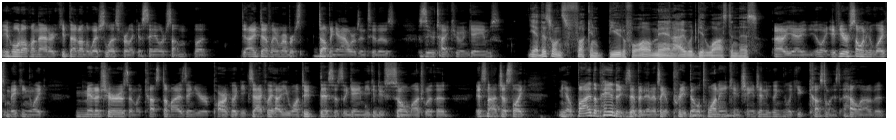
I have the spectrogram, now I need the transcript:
maybe hold off on that or keep that on the wish list for like a sale or something. But I definitely remember dumping hours into those Zoo Tycoon games. Yeah, this one's fucking beautiful. Oh man, I would get lost in this. Oh yeah, like if you're someone who likes making like miniatures and like customizing your park like exactly how you want to, this is the game. You can do so much with it. It's not just like you know buy the panda exhibit and it's like a pre-built one and you can't change anything. Like you customize the hell out of it.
